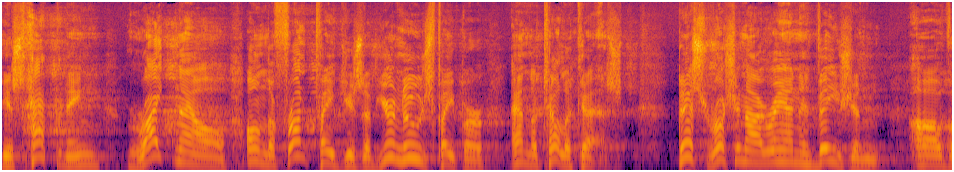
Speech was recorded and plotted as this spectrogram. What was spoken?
is happening right now on the front pages of your newspaper and the telecast. This Russian Iran invasion of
